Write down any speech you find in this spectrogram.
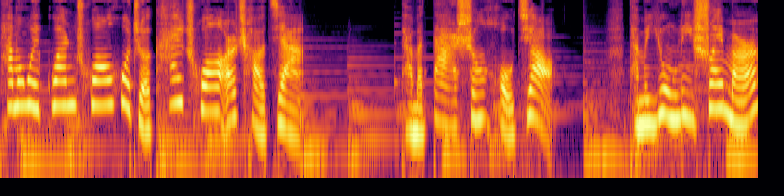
他们为关窗或者开窗而吵架。他们大声吼叫，他们用力摔门儿。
